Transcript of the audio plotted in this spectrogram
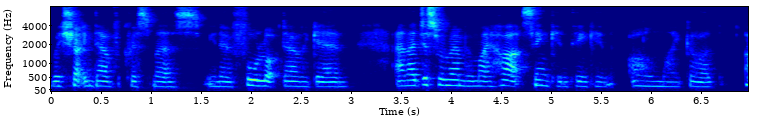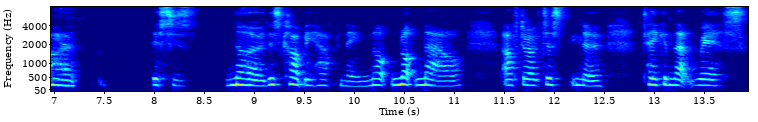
we're shutting down for Christmas, you know, full lockdown again. And I just remember my heart sinking, thinking, "Oh my God, yeah. I, this is no, this can't be happening. Not not now. After I've just you know taken that risk,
